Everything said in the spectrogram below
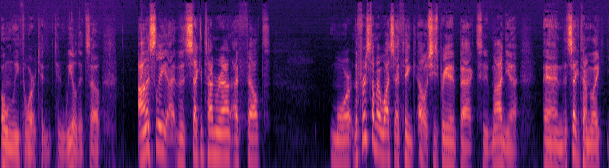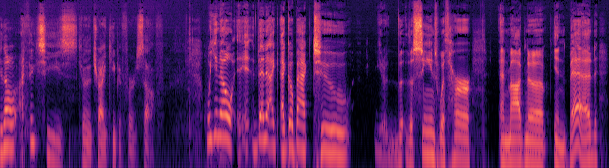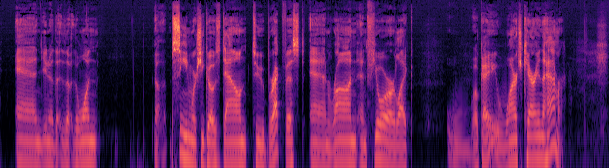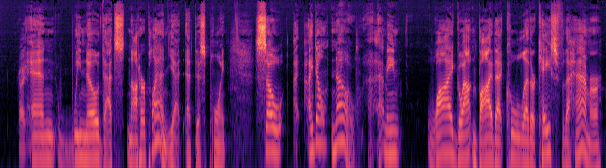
only Thor can can wield it. So honestly, the second time around, I felt more. The first time I watched, I think, oh, she's bringing it back to Magne, and the second time, I'm like, you know, I think she's going to try and keep it for herself. Well, you know, it, then I, I go back to you know the the scenes with her and Magne in bed, and you know the the, the one uh, scene where she goes down to breakfast and Ran and Fjor are like, okay, why aren't you carrying the hammer? Right. And we know that's not her plan yet at this point. So I, I don't know. I mean, why go out and buy that cool leather case for the hammer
